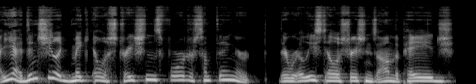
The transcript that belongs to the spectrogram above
yeah, didn't she like make illustrations for it or something? Or there were at least illustrations on the page.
